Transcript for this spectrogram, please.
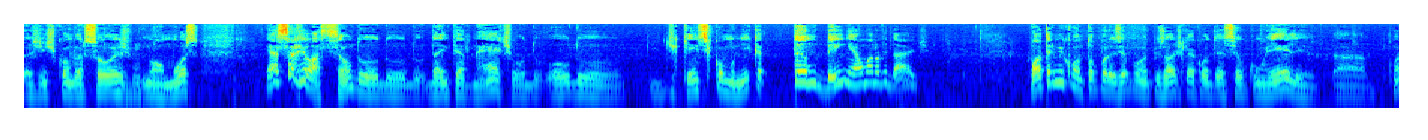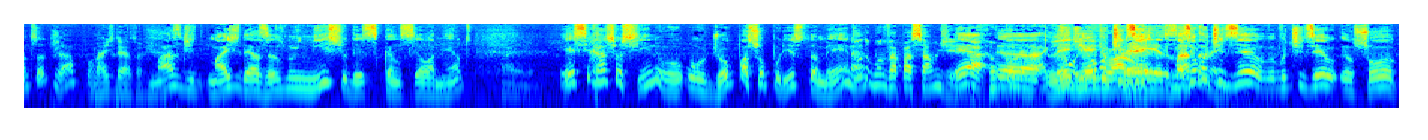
a gente conversou hoje Uhum. no almoço, essa relação do, do- do- da internet ou, do, ou do, de quem se comunica também é uma novidade. Potter me contou, por exemplo, um episódio que aconteceu com ele, há quantos anos já, pô? Mais de 10, acho. Mais de, mais de 10 anos, no início desses cancelamentos. Esse raciocínio, o, o Diogo passou por isso também, né? Todo mundo vai passar um dia. É, Vamos é, combinar que- eu, eu vou te dizer, É, mas eu vou te dizer, eu vou te dizer, eu sou,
